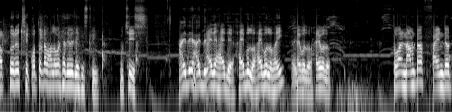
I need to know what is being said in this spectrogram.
সব তোরে হচ্ছে কতটা ভালোবাসা দেবে দেখিস তুই বুঝছিস? হাই দে হাই দে। হাই দে হাই দে হাই বলো হাই বলো ভাই হাই বলো হাই বলো। তোমার নামটা ফাইন্ড আউট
